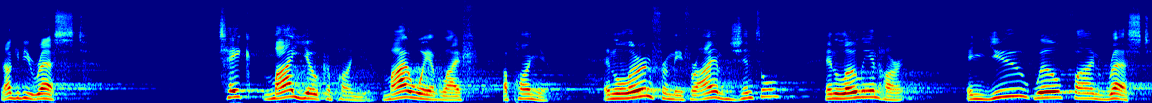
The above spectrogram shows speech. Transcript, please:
and I'll give you rest. Take my yoke upon you, my way of life upon you, and learn from me, for I am gentle and lowly in heart, and you will find rest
